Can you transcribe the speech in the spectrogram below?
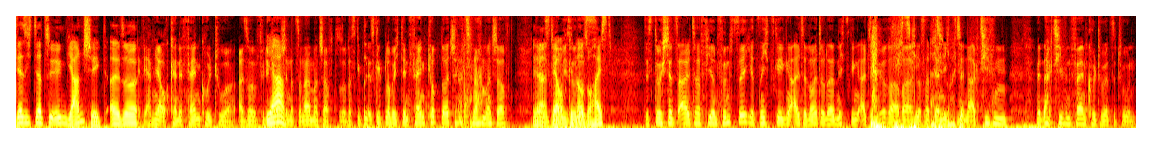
der sich dazu irgendwie anschickt. Also, Wir haben ja auch keine Fankultur, also für die Ja. deutsche Nationalmannschaft. So, das gibt, es gibt, glaube ich, den Fanclub Deutsche Nationalmannschaft. Da ja, ist, der auch ich, so genauso das, heißt. Das Durchschnittsalter 54. Jetzt nichts gegen alte Leute oder nichts gegen alte Hörer, aber das hat ja nichts mit einer aktiven, mit einer aktiven Fankultur zu tun.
